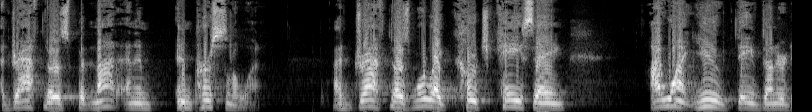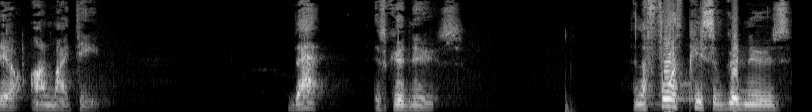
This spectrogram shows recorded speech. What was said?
A draft notice, but not an impersonal one. A draft notice more like Coach K saying, I want you, Dave Dunderdale, on my team. That is good news. And the fourth piece of good news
